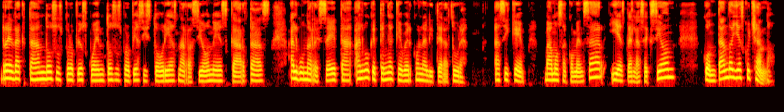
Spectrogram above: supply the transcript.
redactando sus propios cuentos, sus propias historias, narraciones, cartas, alguna receta, algo que tenga que ver con la literatura. Así que vamos a comenzar y esta es la sección contando y escuchando.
